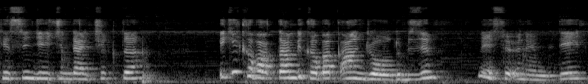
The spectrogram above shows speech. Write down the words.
kesince içinden çıktı. İki kabaktan bir kabak anca oldu bizim. Neyse önemli değil.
